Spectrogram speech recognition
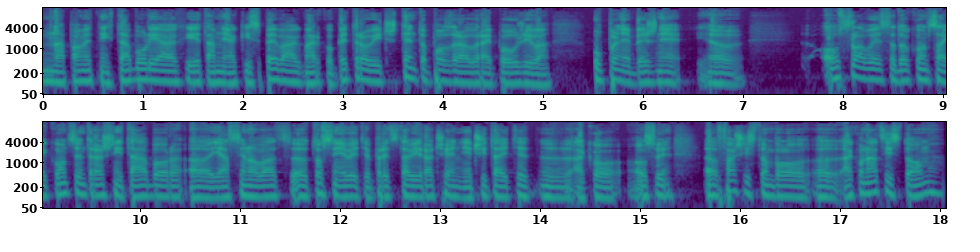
na pamätných tabuliach je tam nejaký spevák Marko Petrovič. Tento pozdrav vraj používa úplne bežne. E, oslavuje sa dokonca aj koncentračný tábor Jasenovac. To si neviete predstaviť, radšej nečítajte. Ako osvie... Fašistom bolo, ako nacistom,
